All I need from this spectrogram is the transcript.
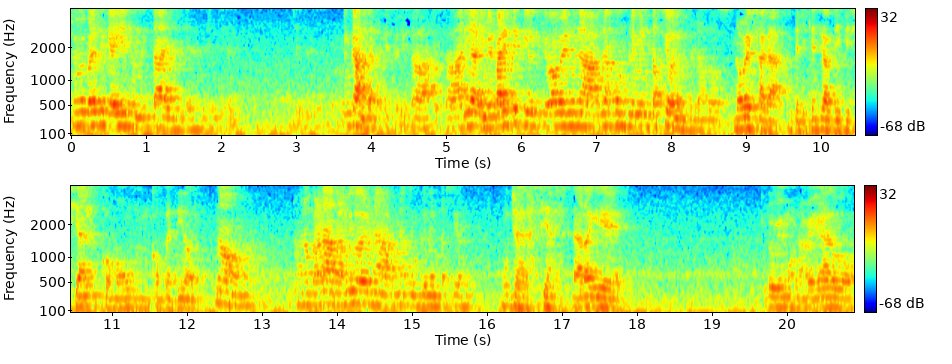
yo me parece que ahí es donde está el me encanta esa, esa, área y me parece que, va a haber una, complementación entre las dos. ¿No ves a la inteligencia artificial como un competidor? No, no, no para nada, para mí va a haber una, complementación. Muchas gracias, la verdad que creo que hemos navegado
